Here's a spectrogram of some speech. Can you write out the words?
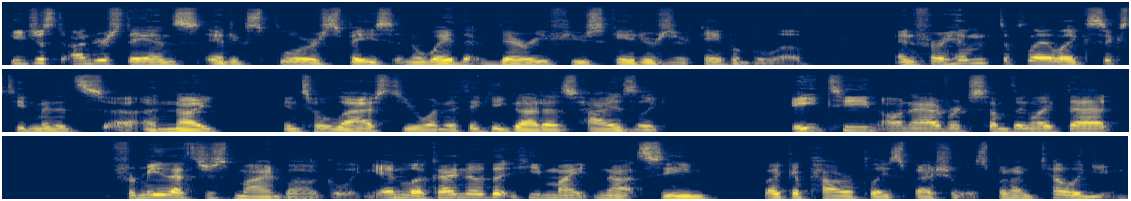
He just understands and explores space in a way that very few skaters are capable of. And for him to play like 16 minutes a night until last year when I think he got as high as like 18 on average, something like that. For me, that's just mind boggling. And look, I know that he might not seem like a power play specialist, but I'm telling you,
